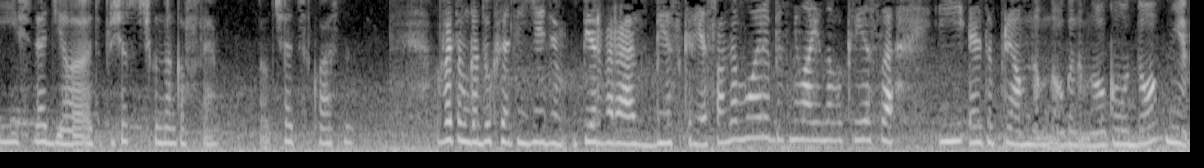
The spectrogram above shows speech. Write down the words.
И всегда делаю эту причесочку на гофре. Получается классно. В этом году, кстати, едем первый раз без кресла на море, без Миланиного кресла. И это прям намного-намного удобнее.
